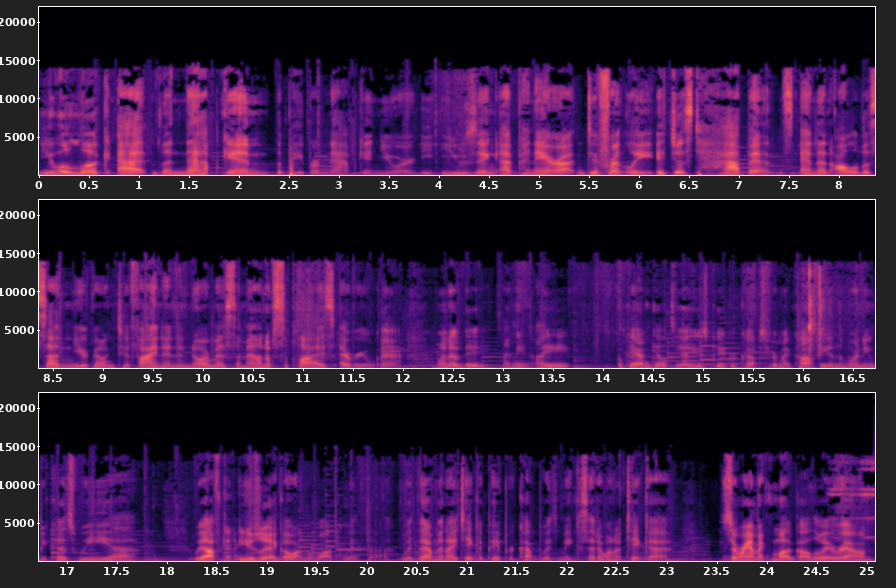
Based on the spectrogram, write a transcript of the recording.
you will look at the napkin, the paper napkin you are e- using at Panera differently. It just happens. And then all of a sudden, you're going to find an enormous amount of supplies everywhere. One of the, I mean, I, okay, I'm guilty. I use paper cups for my coffee in the morning because we, uh, we often, usually I go on the walk with, uh, with them and I take a paper cup with me because I don't want to take a, ceramic mug all the way around.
